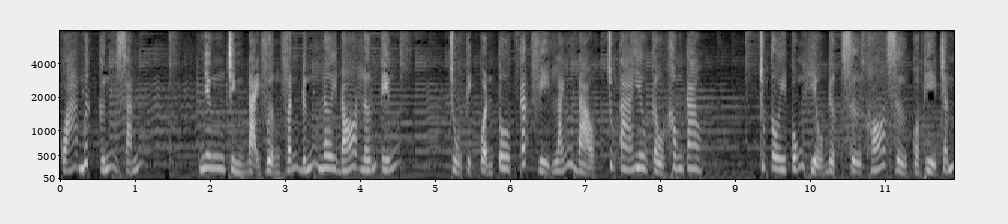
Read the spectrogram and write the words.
Quá mức cứng rắn. Nhưng Trình Đại Vượng vẫn đứng nơi đó lớn tiếng. Chủ tịch quận Tô, các vị lãnh đạo, chúng ta yêu cầu không cao. Chúng tôi cũng hiểu được sự khó xử của thị trấn.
